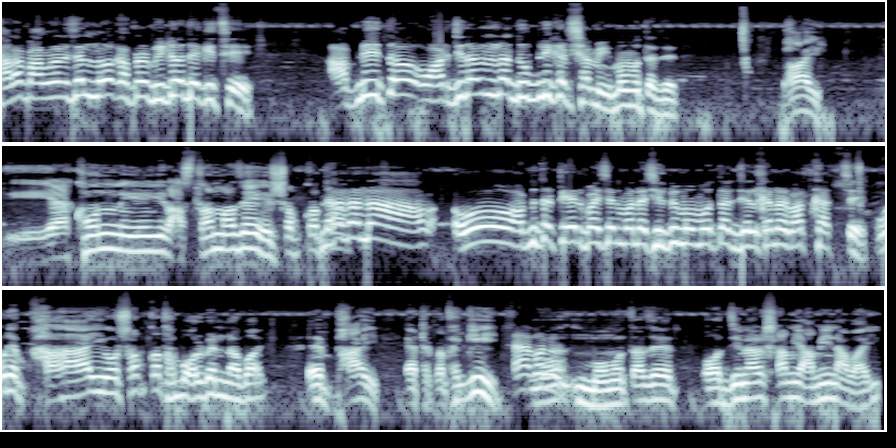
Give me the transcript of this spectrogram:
সারা বাংলাদেশের লোক আপনার ভিডিও দেখেছে। আপনি তো অরিজিনাল না ডুপ্লিকেট স্বামী মমতাজের? ভাই এখন এই রাস্তার মাঝে এসব কথা না না না ও আপনি তো টের পাইছেন মানে শিল্পী মমতাজ জেলখানার ভাত খাচ্ছে। ওরে ভাই ওসব কথা বলবেন না ভাই। এ ভাই একটা কথা কি? হ্যাঁ। মমতাজের অরিজিনাল স্বামী আমি না ভাই।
